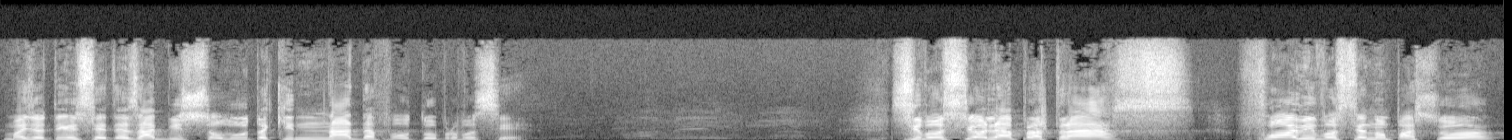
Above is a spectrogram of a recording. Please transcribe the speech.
mas eu tenho certeza absoluta que nada faltou para você. Se você olhar para trás, Fome você não passou.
